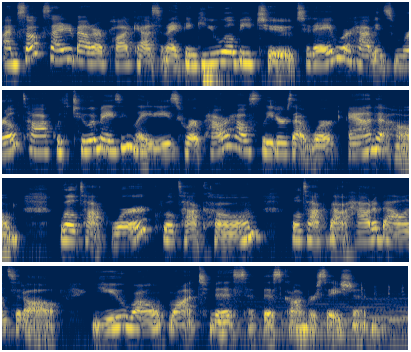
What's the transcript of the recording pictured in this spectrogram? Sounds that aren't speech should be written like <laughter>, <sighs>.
I'm so excited about our podcast, and I think you will be too. Today, we're having some real talk with two amazing ladies who are powerhouse leaders at work and at home. We'll talk work, we'll talk home, we'll talk about how to balance it all. You won't want to miss this conversation.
